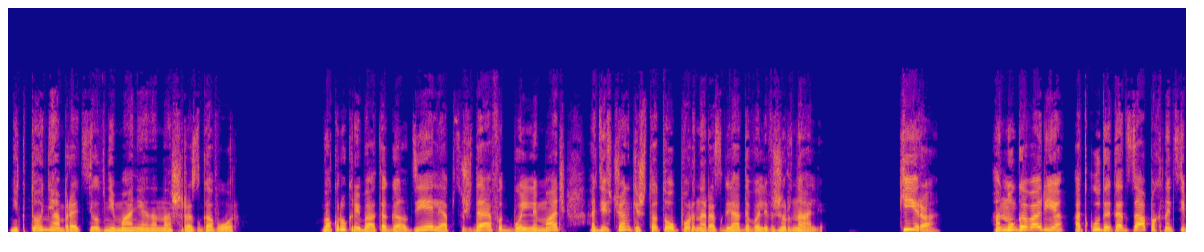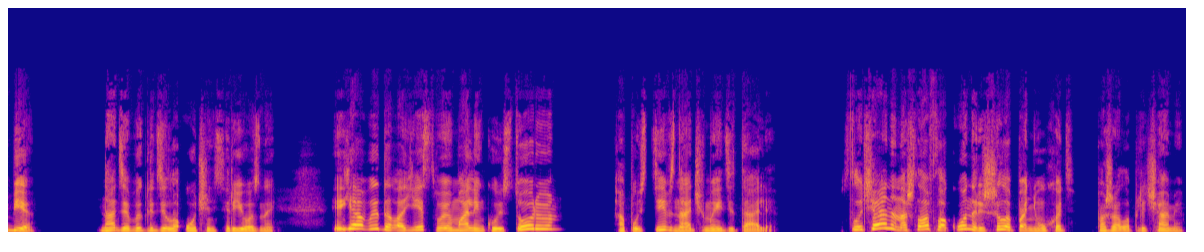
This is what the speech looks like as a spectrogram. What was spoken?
никто не обратил внимания на наш разговор. Вокруг ребята галдели, обсуждая футбольный матч, а девчонки что-то упорно разглядывали в журнале. «Кира, а ну говори, откуда этот запах на тебе?» Надя выглядела очень серьезной. И я выдала ей свою маленькую историю, опустив значимые детали. Случайно нашла флакон и решила понюхать. Пожала плечами.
